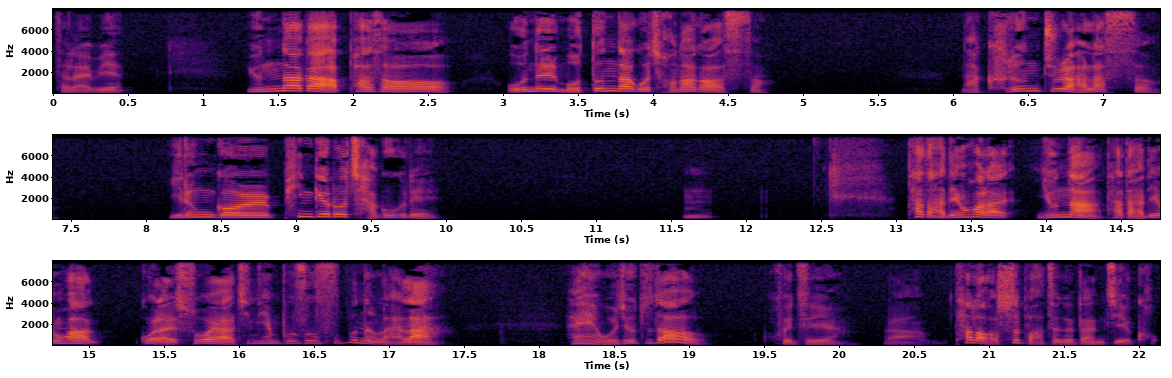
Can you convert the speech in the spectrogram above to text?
再来一遍。윤나가아파서오늘못온다고전화가왔어나그런줄알았어이런걸핑계로자고그래嗯，他打电话来，윤나他打电话过来说呀，今天不舒服不能来啦。哎，我就知道会这样啊，他老是把这个当借口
